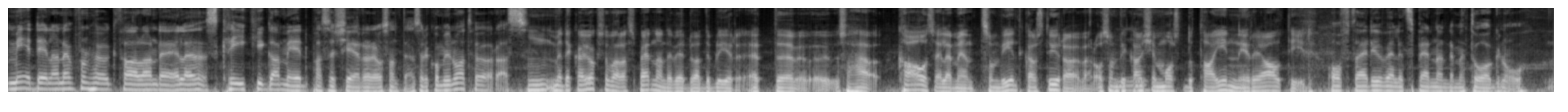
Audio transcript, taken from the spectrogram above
meddelanden från högtalande eller skrikiga medpassagerare och sånt där så det kommer ju nog att höras. Mm, men det kan ju också vara spännande vet du, att det blir ett eh, så här kaoselement som vi inte kan styra över och som vi Mm. kanske måste ta in i realtid. Ofta är det ju väldigt spännande med tåg nog.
